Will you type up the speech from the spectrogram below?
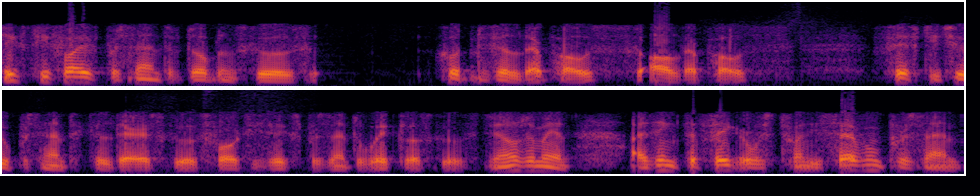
Sixty-five percent of Dublin schools couldn't fill their posts, all their posts. 52% of Kildare schools, 46% of Wicklow schools. Do you know what I mean? I think the figure was 27%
